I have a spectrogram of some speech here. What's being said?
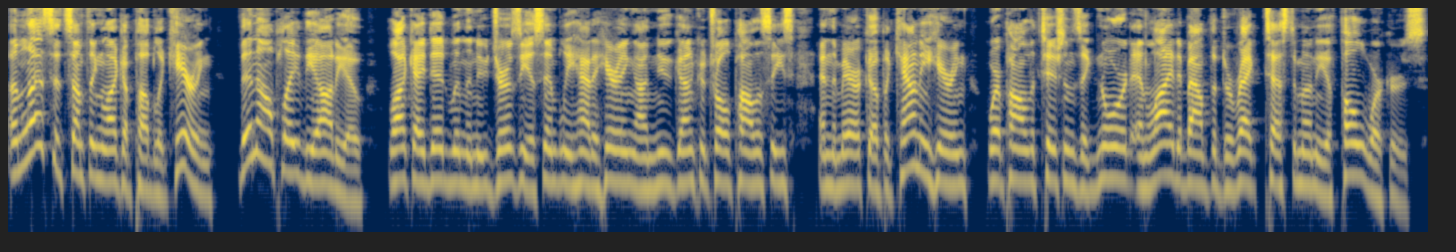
Unless it's something like a public hearing, then I'll play the audio, like I did when the New Jersey Assembly had a hearing on new gun control policies and the Maricopa County hearing where politicians ignored and lied about the direct testimony of poll workers.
